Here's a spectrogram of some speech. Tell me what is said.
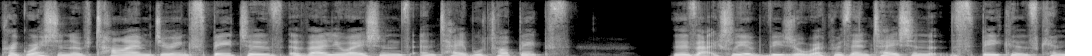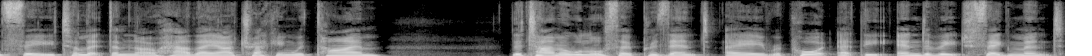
progression of time during speeches, evaluations, and table topics. There's actually a visual representation that the speakers can see to let them know how they are tracking with time. The timer will also present a report at the end of each segment,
